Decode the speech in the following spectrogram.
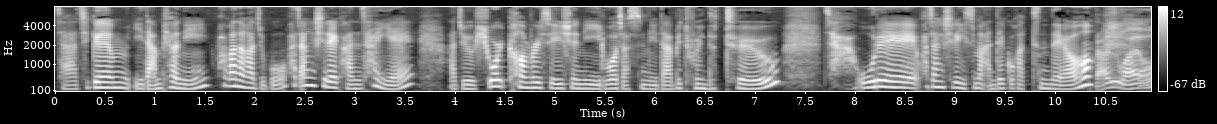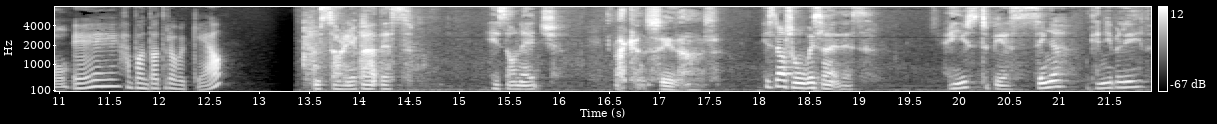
자, 지금 이 남편이 화가 나가지고 화장실에 간 사이에 아주 short conversation이 이루어졌습니다. Between the two. 자, 오래 화장실에 있으면 안 될 것 같은데요. 빨리 와요. 예, 한 번 더 들어볼게요. I'm sorry about this. He's on edge. I can see that. He's not always like this. He used to be a singer, can you believe?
